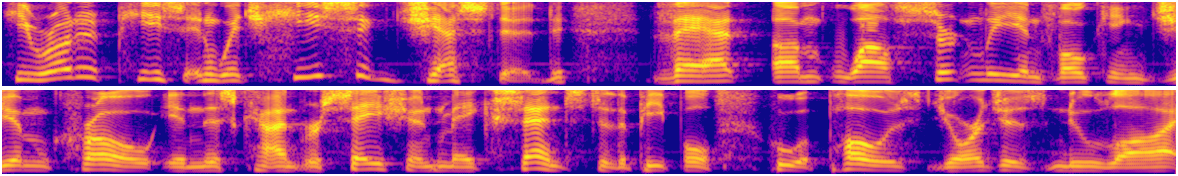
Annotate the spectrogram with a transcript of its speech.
he wrote a piece in which he suggested that um, while certainly invoking Jim Crow in this conversation makes sense to the people who opposed Georgia's new law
